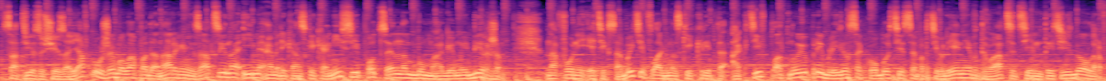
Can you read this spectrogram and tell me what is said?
Соответствующая заявка уже была подана организации на имя Американской комиссии по ценным бумагам и биржам. На фоне этих событий флагманский криптоактив плотную приблизился к области сопротивления в 27 тысяч долларов.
